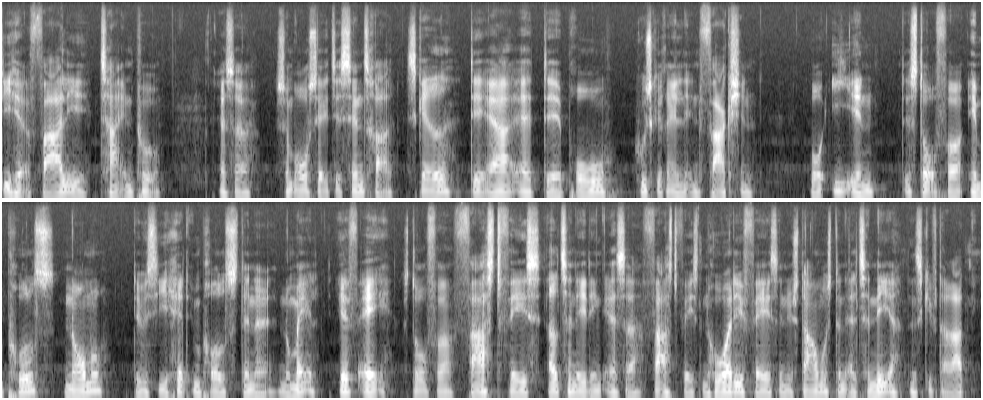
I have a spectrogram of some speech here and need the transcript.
de her farlige tegn på, altså som årsag til central skade, det er at øh, bruge huskereglen infarction, hvor IN det står for impulse normal, det vil sige head impulse, den er normal. FA står for fast phase alternating, altså fast phase, den hurtige fase, en nystagmus, den alternerer, den skifter retning.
